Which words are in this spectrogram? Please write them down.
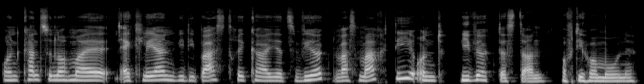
Und kannst du nochmal erklären, wie die Bastrika jetzt wirkt? Was macht die und wie wirkt das dann auf die Hormone?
